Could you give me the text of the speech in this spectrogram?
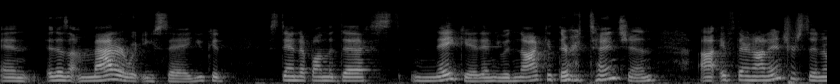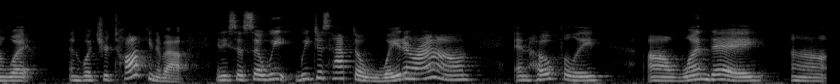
And it doesn't matter what you say. You could stand up on the desk naked and you would not get their attention uh, if they're not interested in what and what you're talking about. And he says, so we, we just have to wait around and hopefully uh, one day uh,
